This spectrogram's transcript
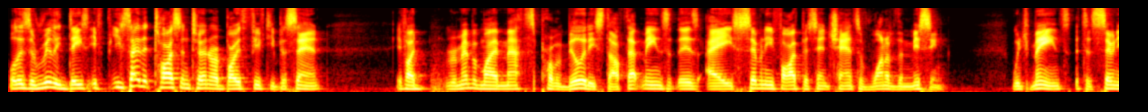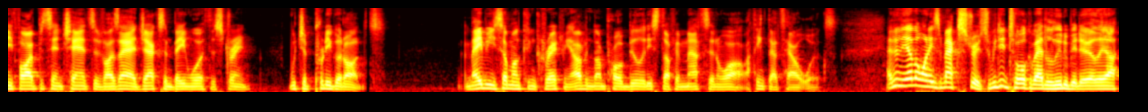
well, there's a really decent, if you say that Theis and Turner are both 50%, if I remember my maths probability stuff, that means that there's a 75% chance of one of them missing, which means it's a 75% chance of Isaiah Jackson being worth the stream, which are pretty good odds. Maybe someone can correct me. I haven't done probability stuff in maths in a while. I think that's how it works. And then the other one is Max Strus. We did talk about it a little bit earlier,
